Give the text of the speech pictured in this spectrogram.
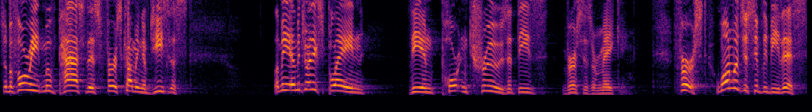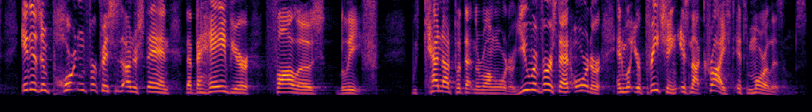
So before we move past this first coming of Jesus, let me, let me try to explain the important truths that these verses are making. First, one would just simply be this it is important for Christians to understand that behavior follows belief. We cannot put that in the wrong order. You reverse that order, and what you're preaching is not Christ, it's moralisms.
